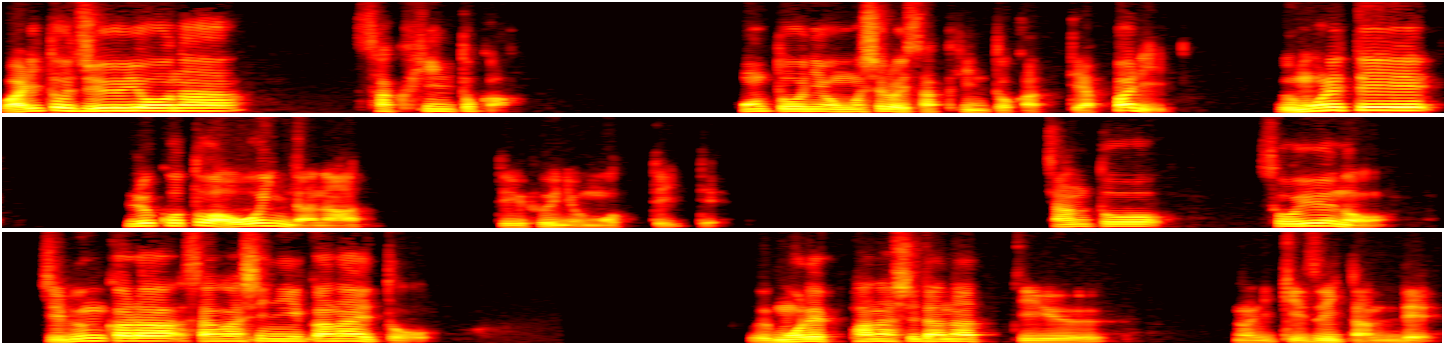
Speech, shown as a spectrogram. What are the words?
割と重要な作品とか、本当に面白い作品とかってやっぱり埋もれてることは多いんだなっていうふうに思っていて、ちゃんとそういうのを自分から探しに行かないと埋もれっぱなしだなっていうのに気づいたんで、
